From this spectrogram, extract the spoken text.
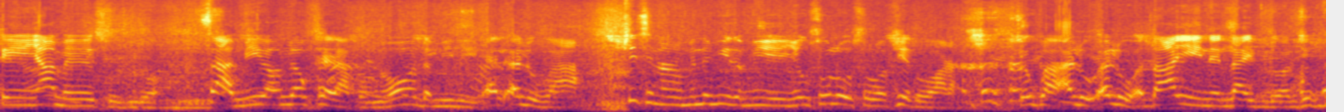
တင်ရမယ်ဆိုပြီးတော့စမြေအောင်မြောက်ခဲ့တာပေါ့နော်သမီးလေးအဲ့အဲ့လိုကဖြစ်ချင်တယ်လို့မင်းသမီးသမီးရေရုပ်ဆိုးလို့ဆိုတော့ဖြစ်သွားတာရုပ်ကအဲ့လိုအဲ့လိုအသားရည်နဲ့လိုက်ပြီးတော့ရုပ်က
